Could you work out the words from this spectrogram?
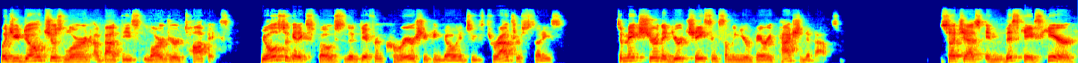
But you don't just learn about these larger topics. You also get exposed to the different careers you can go into throughout your studies to make sure that you're chasing something you're very passionate about. Such as in this case here,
